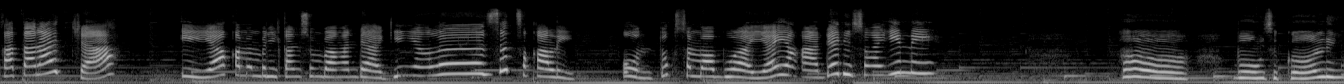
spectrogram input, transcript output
Kata raja, ia akan memberikan sumbangan daging yang lezat sekali untuk semua buaya yang ada di sungai ini. Ah, bohong sekali.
